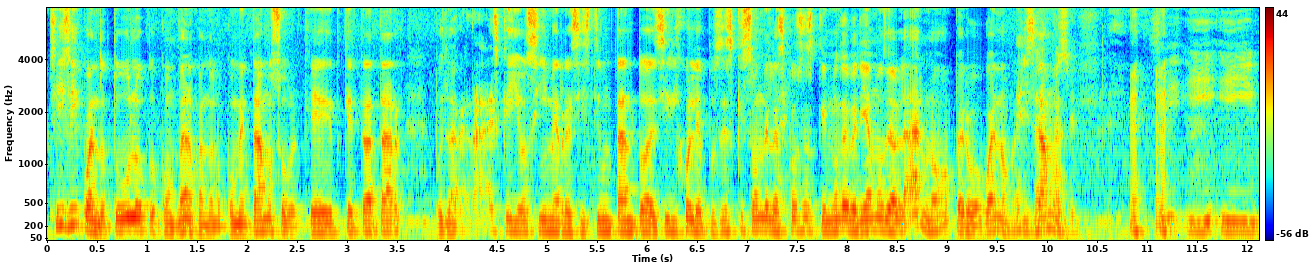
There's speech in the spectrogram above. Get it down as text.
Sí, sí, cuando tú lo, bueno, cuando lo comentamos sobre qué, qué tratar, pues la verdad es que yo sí me resistí un tanto a decir, híjole, pues es que son de las cosas que no deberíamos de hablar, ¿no? Pero bueno, aquí estamos. Sí, y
